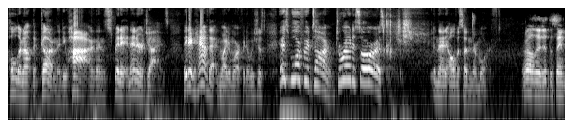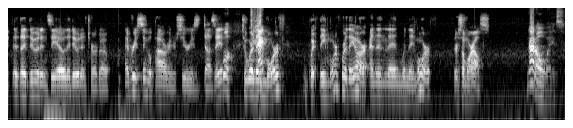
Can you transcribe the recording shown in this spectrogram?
holding out the gun, they do ha, and then spin it and energize. They didn't have that in Mighty Morphin. It was just it's morphin time, Tyrannosaurus, and then all of a sudden they're morphed. Well, they did the same. They do it in Zeo. They do it in Turbo. Every single Power Ranger series does it Well, to where tech- they morph. Where they morph where they are, and then, then when they morph, they're somewhere else. Not always.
